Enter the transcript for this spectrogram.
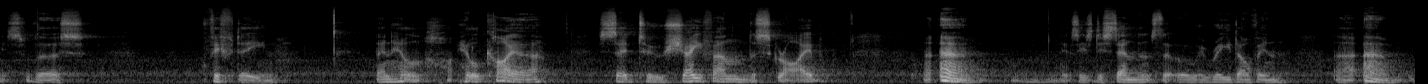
it's verse 15. Then Hil- Hilkiah said to Shaphan the scribe, It's his descendants that we read of in, uh,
